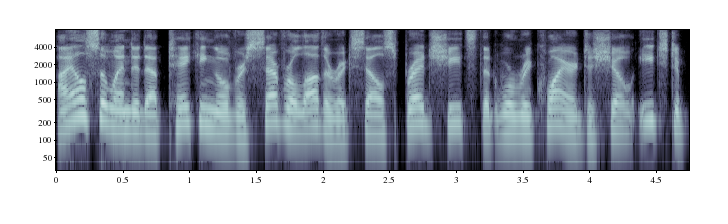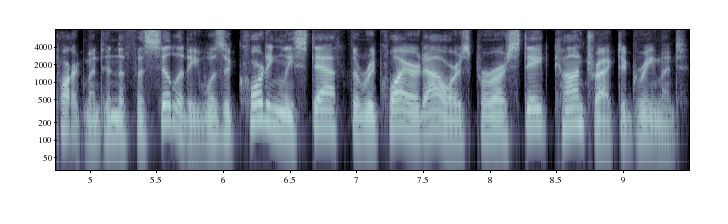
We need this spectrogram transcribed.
I also ended up taking over several other Excel spreadsheets that were required to show each department in the facility was accordingly staffed the required hours per our state contract agreement.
